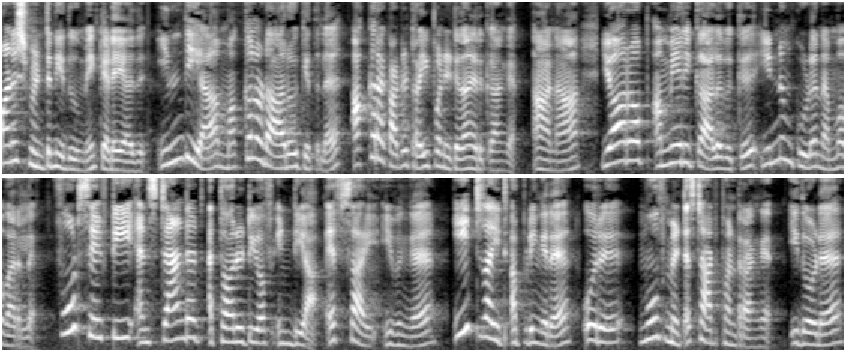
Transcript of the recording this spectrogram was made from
பனிஷ்மெண்ட்னு எதுவுமே கிடையாது. இந்தியா மக்களோட ஆரோக்கியத்துல அக்கறை காட்ட ட்ரை பண்ணிட்டு தான் இருக்காங்க. ஆனா யூரோப் அமெரிக்கா அளவுக்கு இன்னும் கூட நம்ம வரல. Food safety and standard authority of India FSSAI இவங்க ஈட் ரைட் அப்படிங்கிற ஒரு மூவ்மெண்ட்டை ஸ்டார்ட் பண்றாங்க. இதோட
